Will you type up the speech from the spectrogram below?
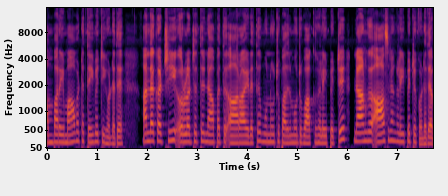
அம்பாறை மாவட்டத்தை வெற்றி கொண்டது அந்த கட்சி ஒரு லட்சத்து நாற்பத்து ஆறாயிரத்து முன்னூற்று பதிமூன்று வாக்குகளை பெற்று நான்கு ஆசனங்களை பெற்றுக் கொண்டது.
